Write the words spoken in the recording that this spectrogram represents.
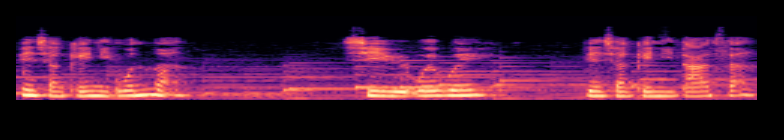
便想给你温暖；细雨微微，便想给你打伞。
